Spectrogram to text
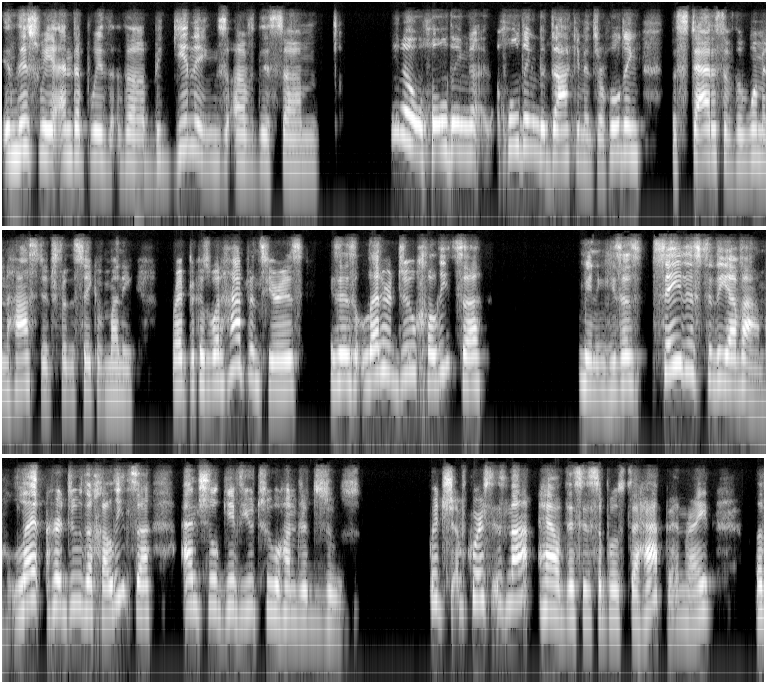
in this we end up with the beginnings of this um, you know, holding holding the documents or holding the status of the woman hostage for the sake of money, right? Because what happens here is he says, let her do chalitza, meaning he says, say this to the avam, let her do the chalitza, and she'll give you two hundred zuz, which of course is not how this is supposed to happen, right? So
